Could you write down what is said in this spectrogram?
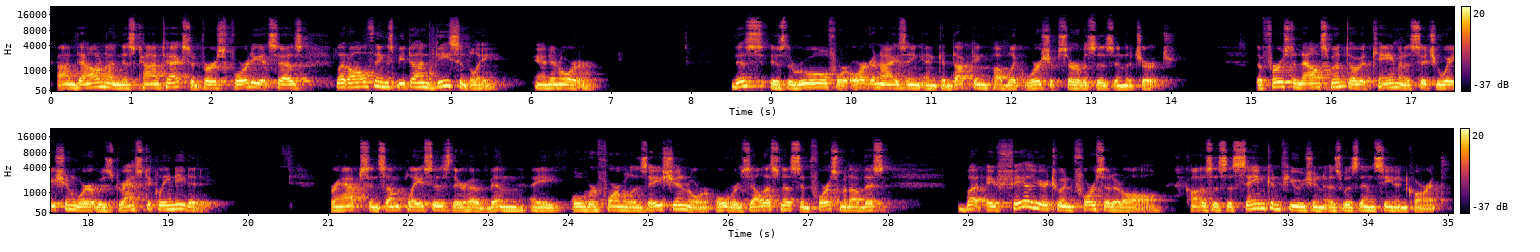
On down in this context, at verse 40, it says, Let all things be done decently and in order. This is the rule for organizing and conducting public worship services in the church. The first announcement of it came in a situation where it was drastically needed. Perhaps in some places there have been a over formalization or overzealousness enforcement of this, but a failure to enforce it at all causes the same confusion as was then seen in Corinth.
